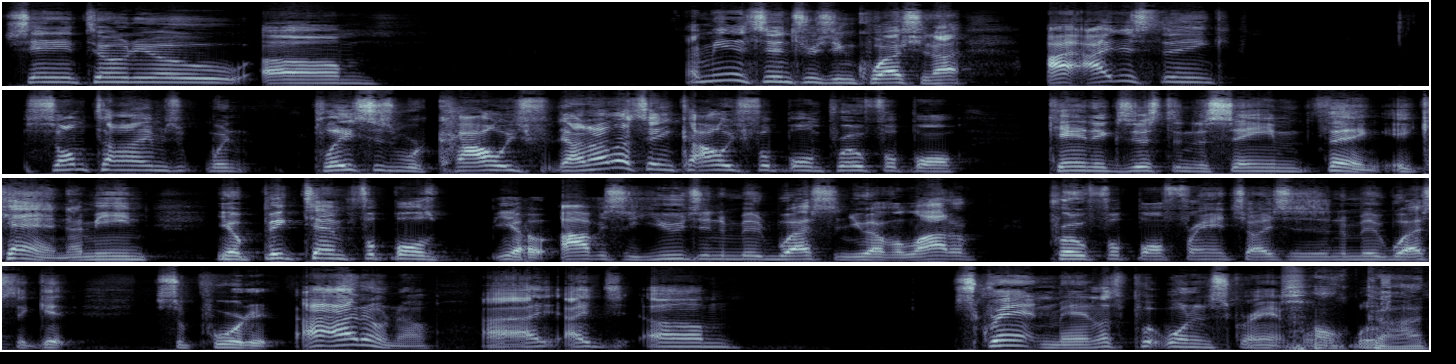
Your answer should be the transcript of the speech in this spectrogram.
San Antonio um I mean, it's an interesting question. I I, I just think sometimes when places where college now I'm not saying college football and pro football can't exist in the same thing. It can. I mean, you know, Big Ten football's you know obviously huge in the Midwest, and you have a lot of pro football franchises in the Midwest that get supported. I, I don't know. I I um Scranton, man. Let's put one in Scranton. Oh We'll- God.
